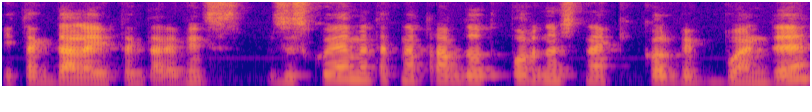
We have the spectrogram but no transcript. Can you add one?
i tak dalej, i tak dalej. Więc zyskujemy tak naprawdę odporność na jakiekolwiek błędy,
